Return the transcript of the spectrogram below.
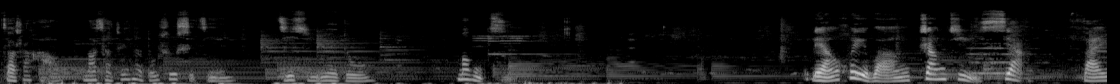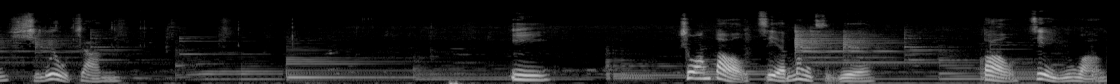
早上好，马小珍的读书时间，继续阅读《孟子》。梁惠王章句下，凡十六章。一，庄豹见孟子曰：“豹见于王，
